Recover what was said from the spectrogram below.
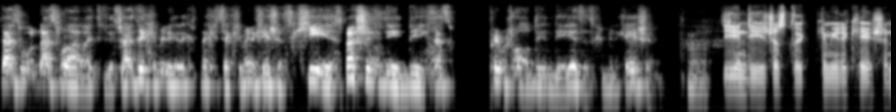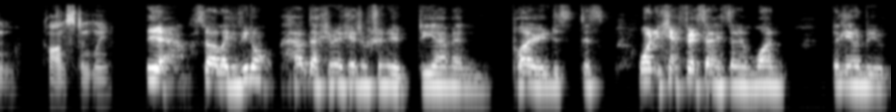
that's what that's what I like to do. So I think communication, like you said, communication is key, especially in D and D. That's pretty much all D and D is is communication. D and D is just the communication constantly. Yeah. So like if you don't have that communication between your DM and player, you just just one you can't fix anything, and one the game would be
